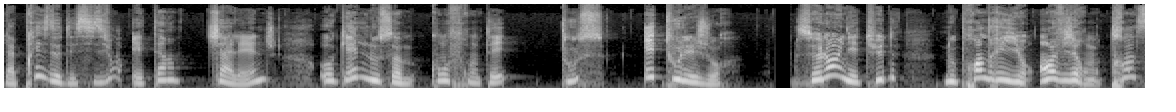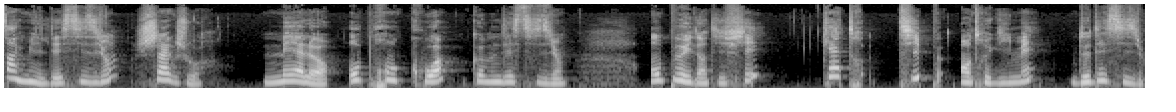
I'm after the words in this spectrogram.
La prise de décision est un challenge auquel nous sommes confrontés tous et tous les jours. Selon une étude, nous prendrions environ 35 000 décisions chaque jour. Mais alors, on prend quoi comme décision? On peut identifier quatre types, entre guillemets, de décisions.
